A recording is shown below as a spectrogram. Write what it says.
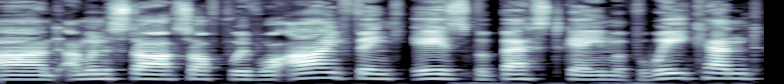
And I'm going to start off with what I think is the best game of the weekend,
